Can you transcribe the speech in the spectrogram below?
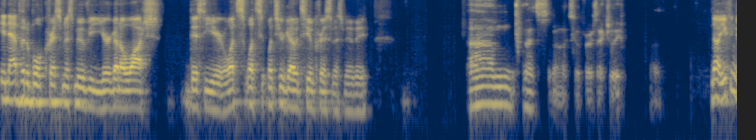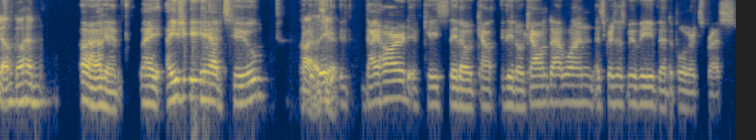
inevitable Christmas movie you're gonna watch this year? What's what's what's your go-to Christmas movie? Um, let's well, let's go first. Actually, No, you can go. Go ahead. all right, okay. I I usually have two. All right, if let's they, hear it. if Die Hard, in case they don't count, if they don't count that one as Christmas movie, then The Polar Express.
